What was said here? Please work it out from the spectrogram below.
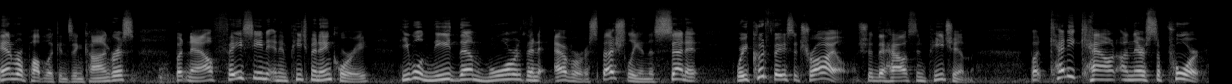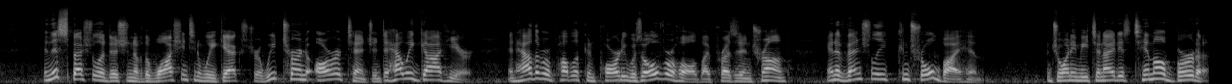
and Republicans in Congress. But now, facing an impeachment inquiry, he will need them more than ever, especially in the Senate, where he could face a trial should the House impeach him. But can he count on their support? In this special edition of the Washington Week Extra, we turned our attention to how we got here and how the Republican Party was overhauled by President Trump and eventually controlled by him. Joining me tonight is Tim Alberta,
